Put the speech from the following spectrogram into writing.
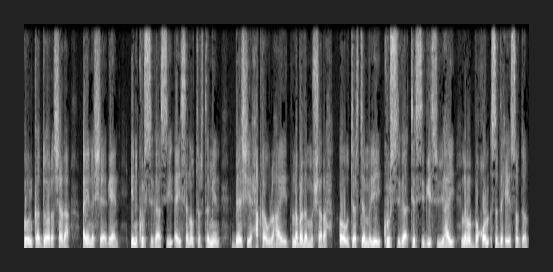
howlka doorashada ayna sheegeen in kursigaasi aysan u tartamin beeshii xaqa u lahayd labada musharax oo u tartamayey kursiga tirsigiisu yahay laba boqol saddex iyo soddon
